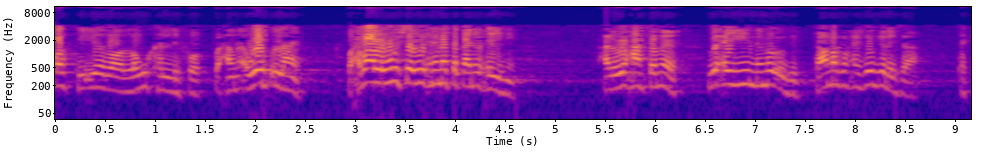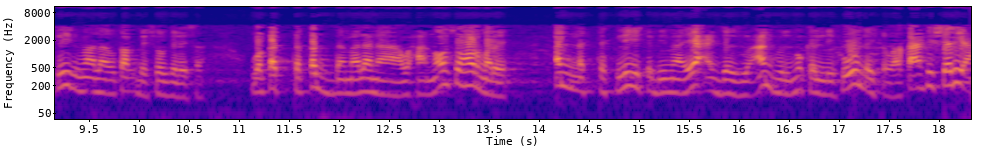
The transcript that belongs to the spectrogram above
qofkii iyadoo lagu kalifo waxaanu awood u lahayn waxbaa laguu sheegay wixna matqani waxay yihiin waxaan samee waxay yihiin nama ogid. Taa marka maxay soo gelaysaa? Takliif ma laa yuطaaq bay soo gelaysaa. Waqad taqadama lana waxaa noo soo hormaray أna الtakliifa bima yacjazu canhu اlmukalifuun laysa waaqعan fi الshariica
